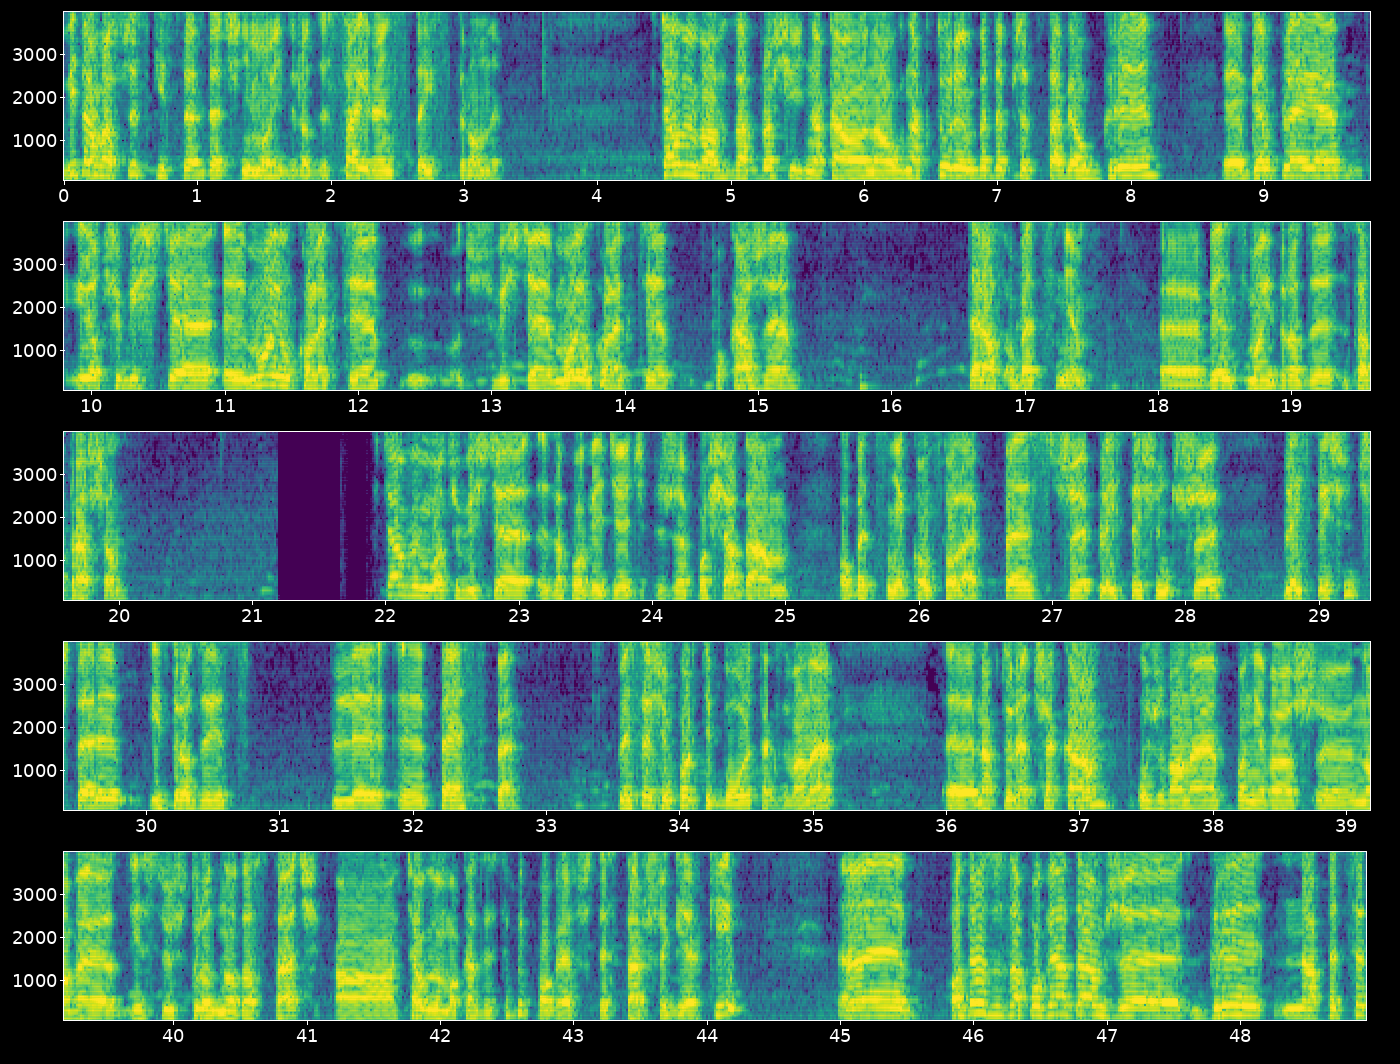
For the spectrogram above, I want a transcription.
Witam Was wszystkich serdecznie, moi drodzy. Siren z tej strony. Chciałbym Was zaprosić na kanał, na którym będę przedstawiał gry, e, gameplaye i oczywiście e, moją kolekcję. e, Oczywiście moją kolekcję pokażę teraz obecnie. Więc moi drodzy, zapraszam. Chciałbym oczywiście zapowiedzieć, że posiadam obecnie konsolę PS3, PlayStation 3, PlayStation 4 i w drodze jest PSP. PlayStation Portable tak zwane, y, na które czekam, używane, ponieważ y, nowe jest już trudno dostać, a chciałbym okazję sobie pograć te starsze gierki. E, Od razu zapowiadam, że gry na PC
